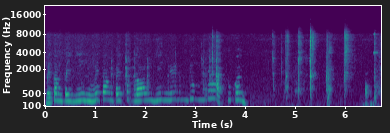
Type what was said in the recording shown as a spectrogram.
ไม่ต้องไปยิง ไม่ต้องไปทดลองยิงเลยมันยุ่งยากทุกคน โอเค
